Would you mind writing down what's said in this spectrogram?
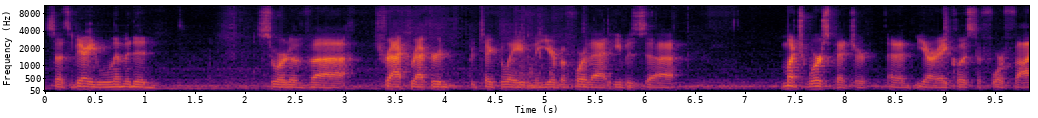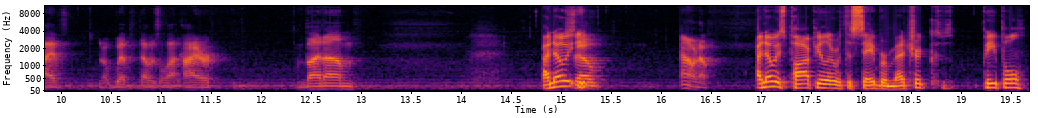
so it's a very limited sort of uh, track record. Particularly in the year before that, he was uh, much worse pitcher at an ERA close to four five and a WHIP that was a lot higher. But um, I know. So he, I don't know. I know he's popular with the sabermetric people.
